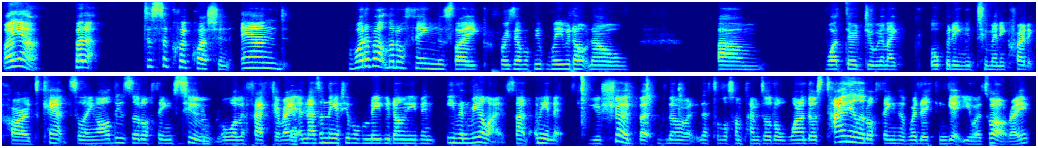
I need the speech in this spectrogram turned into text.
Oh yeah, but uh, just a quick question. And what about little things like, for example, people maybe don't know um, what they're doing, like opening too many credit cards, canceling, all these little things too will affect it, right? And that's something that people maybe don't even even realize. Not, I mean, you should, but no, that's a little sometimes a little one of those tiny little things where they can get you as well, right?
